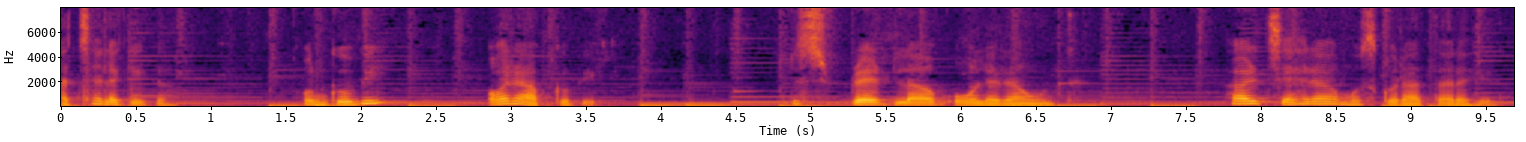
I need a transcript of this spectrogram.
अच्छा लगेगा। उनको भी और आपको भी। स्प्रेड लव ऑल अराउंड हर चेहरा मुस्कुराता रहे।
